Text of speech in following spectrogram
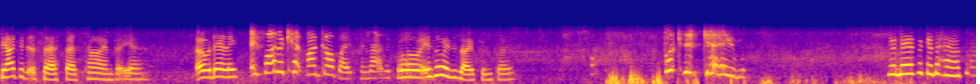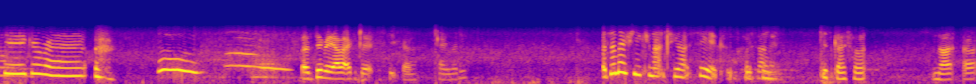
See, I did it the first first time, but yeah. Oh, nearly. If I'd have kept my gob open, that'd have Well, it's always open, so. Fuck this game! You're never gonna have a cigarette. Woo. uh, do me, I can do it. Just keep going. Okay, ready? I don't know if you can actually like see it because it's quite sunny. Just go for it. No. Uh,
